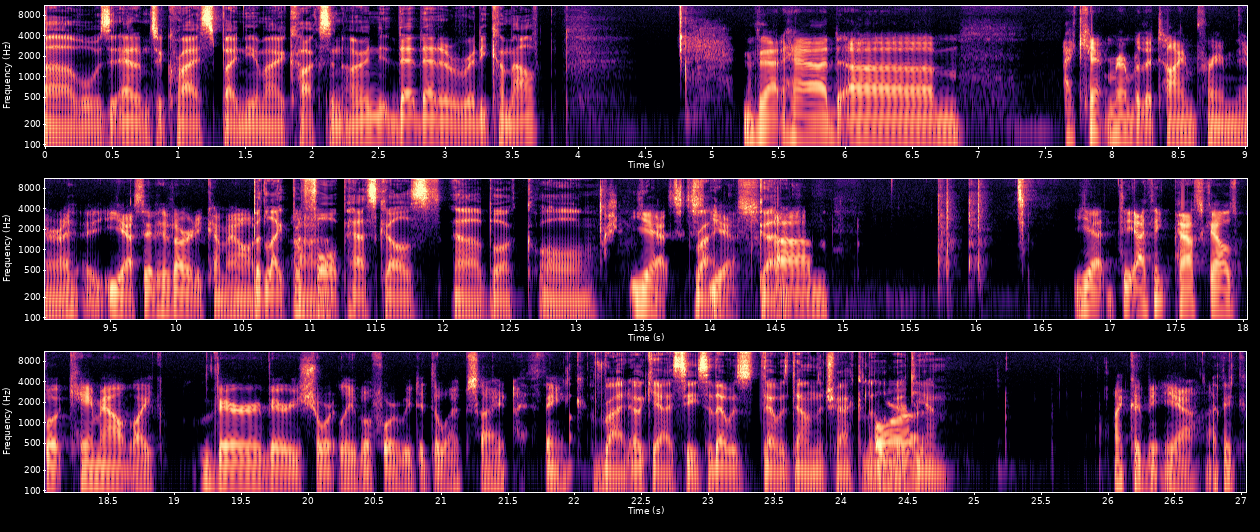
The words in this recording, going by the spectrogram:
uh, what was it, Adam to Christ by Nehemiah Cox and Owen. That that had already come out that had um, I can't remember the time frame there. I, yes, it had already come out, but like before uh, Pascal's uh, book, or yes, right, yes, um, yeah. The, I think Pascal's book came out like very, very shortly before we did the website. I think. Right. Okay, I see. So that was that was down the track a little or, bit. Yeah. I could be. Yeah, I think.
